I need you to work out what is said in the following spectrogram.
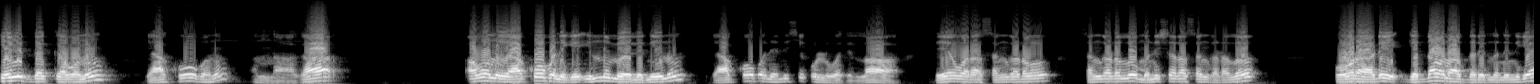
ಕೇಳಿದ್ದಕ್ಕೆ ಅವನು ಯಾಕೋಬನು ಅಂದಾಗ, ಅವನು ಯಾಕೋಬನಿಗೆ, ಇನ್ನು ಮೇಲೆ ನೀನು ಯಾಕೋಬನೆನಿಸಿಕೊಳ್ಳುವುದಿಲ್ಲ. ದೇವರ ಸಂಗಡೋ, ಸಂಗಡಲು, ಮನುಷ್ಯರ ಸಂಗಡಲು ಹೋರಾಡಿ ಗೆದ್ದವನಾದ್ದರಿಂದ ನಿನಗೆ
